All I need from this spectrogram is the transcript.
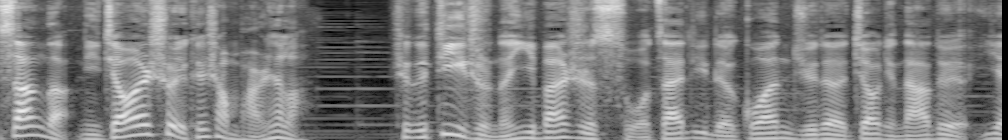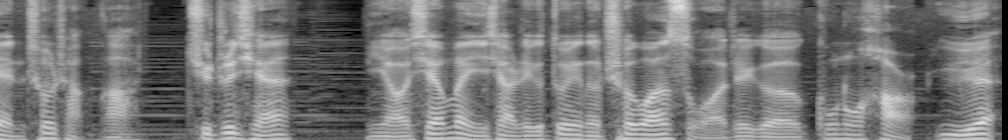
三个，你交完税可以上牌去了。这个地址呢，一般是所在地的公安局的交警大队验车场啊。去之前，你要先问一下这个对应的车管所这个公众号预约，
